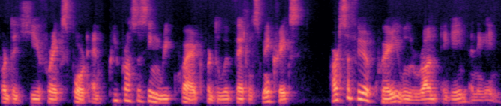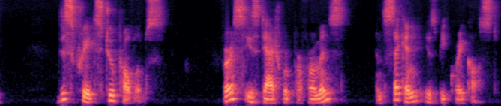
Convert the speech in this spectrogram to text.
for the GA4 export and preprocessing required for the Web Vitals metrics, parts of your query will run again and again. This creates two problems. First is dashboard performance, and second is BigQuery cost.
